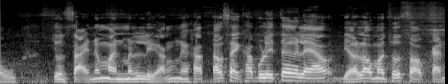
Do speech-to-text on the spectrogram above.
จนสายน้ำมันมันเหลืองนะครับ เราใส่คาร์บูเรเตอร์แล้ว เดี๋ยวเรามาทดสอบกัน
